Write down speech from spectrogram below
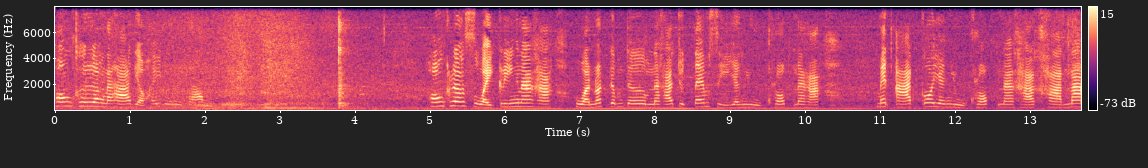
ห้องเครื่องนะคะ เดี๋ยวให้ดูกัน ห้องเครื่องสวยกริ้งนะคะ หัวน็อตเดิมๆนะคะ จุดแต้มสียังอยู่ครบนะคะ เม็ดอาร์ตก็ยังอยู่ครบนะคะ คานหน้า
